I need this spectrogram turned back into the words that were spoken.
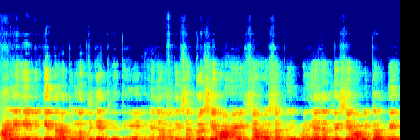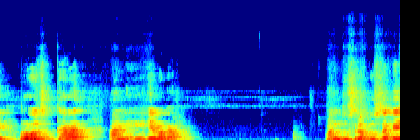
आणि हे मी केंद्रातूनच घेतलेत हे ह्याच्यामध्ये सगळं सेवा आहे सगळे. म्हणजे ह्याच्यातली सेवा मी करते रोज घरात. आणि हे बघा. आणि दुसरं पुस्तक आहे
